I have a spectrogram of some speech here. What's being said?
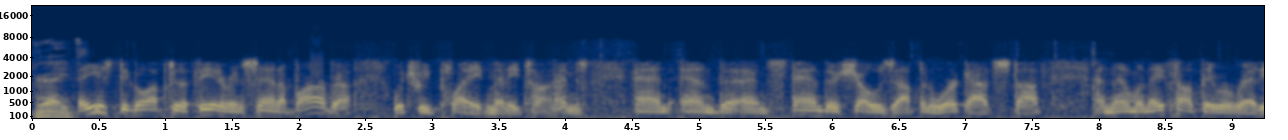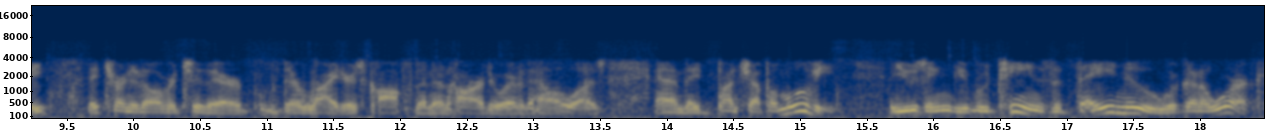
Right. They used to go up to a theater in Santa Barbara, which we played many times, and and uh, and stand their shows up and work out stuff. And then when they felt they were ready, they turned it over to their their writers, Kaufman and Hart or whatever the hell it was, and they'd punch up a movie using the routines that they knew were going to work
